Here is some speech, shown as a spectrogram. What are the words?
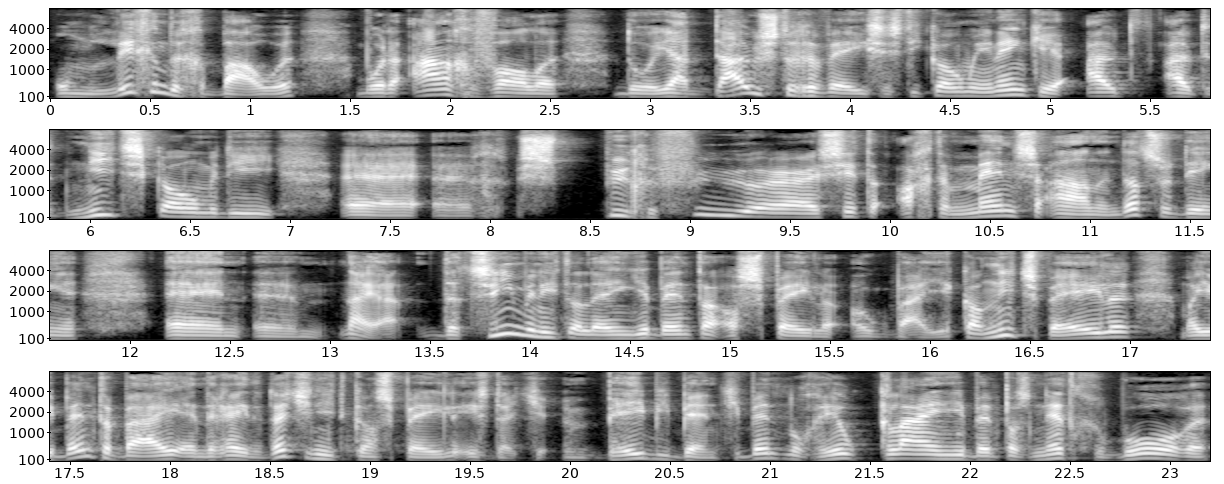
omliggende gebouwen worden aangevallen door ja, duistere wezens. Die komen in één keer uit, uit het niets, komen die. Uh, uh, spugen vuur, zitten achter mensen aan en dat soort dingen. En uh, nou ja, dat zien we niet alleen, je bent daar als speler ook bij. Je kan niet spelen, maar je bent erbij. En de reden dat je niet kan spelen is dat je een baby bent. Je bent nog heel klein, je bent pas net geboren.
